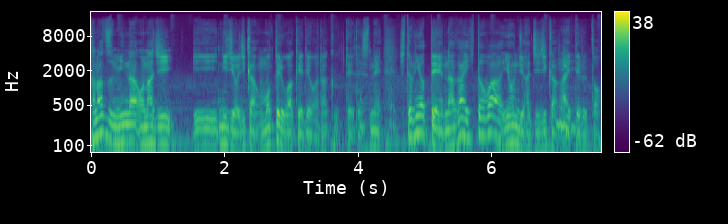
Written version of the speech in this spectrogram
必ずみんな同じ24時間を持ってるわけではなくてですね、人によって長い人は48時間空いてると、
